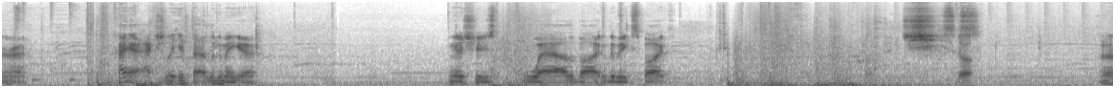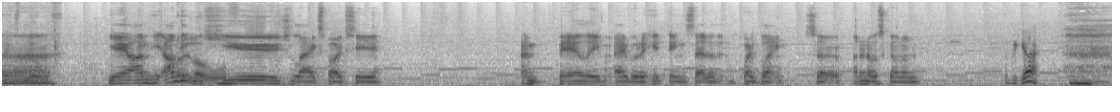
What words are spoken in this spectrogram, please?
All right. Hey, I actually hit that. Look at me go. I'm gonna shoot. Wow, the bike, the big spike. Jesus. Uh, yeah, I'm I'm hitting huge lag spikes here. I'm barely able to hit things that are point blank, so I don't know what's going on. Here we go.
